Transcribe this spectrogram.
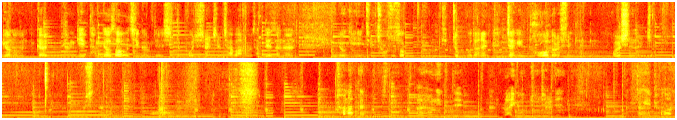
당겨 놓은 그러니까 당기 당겨서 지금 이제 시트 포지션을 지금 잡아 놓은 상태에서는 여기 지금 조수석 뒤쪽보다는 굉장히 더 넓습니다. 이게 훨씬 넓죠. 훨씬 넓어. 어. 편한데? 아 형님 근데 라이브 엄청 잘 되는데 굉장히 편하네.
